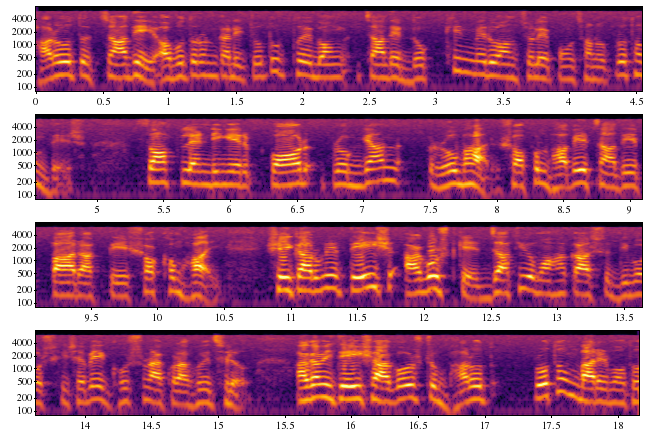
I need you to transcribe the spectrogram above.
ভারত চাঁদে অবতরণকারী চতুর্থ এবং চাঁদের দক্ষিণ মেরু অঞ্চলে পৌঁছানো প্রথম দেশ। সফট ল্যান্ডিং এর পর প্রজ্ঞান রোভার সফলভাবে চাঁদে পা রাখতে সক্ষম হয়। সেই কারণে তেইশ আগস্টকে জাতীয় মহাকাশ দিবস হিসেবে ঘোষণা করা হয়েছিল। আগামী তেইশ আগস্ট ভারত প্রথমবারের মতো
